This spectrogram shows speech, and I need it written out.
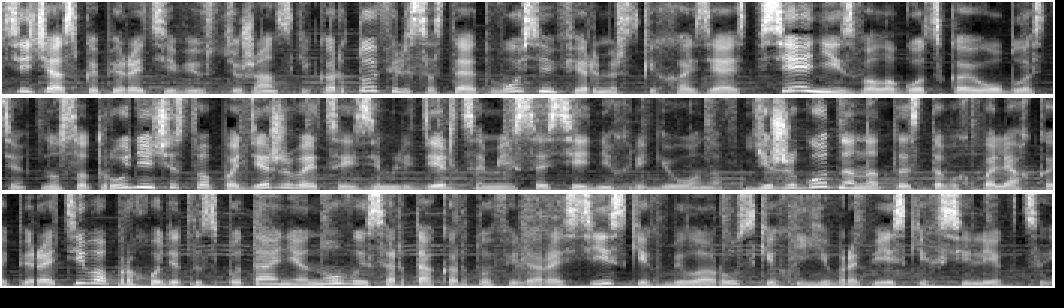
Сейчас в кооперативе «Устюжанский картофель» состоят 8 фермерских хозяйств. Все они из Вологодской области. Но сотрудничество поддерживается и земледельцами из соседних регионов. Ежегодно на тестовых полях кооператива проходят испытания новые сорта картофеля российских, белорусских и европейских селекций.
